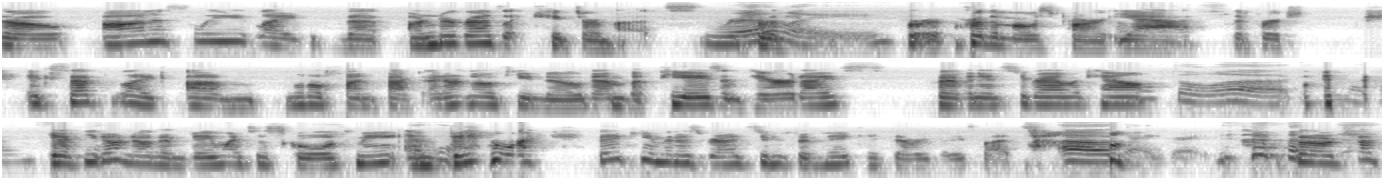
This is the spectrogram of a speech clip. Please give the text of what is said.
So honestly, like the undergrads like kicked our butts. For, Really? for, for the most part, Oh, yeah. The first, except like um, little fun fact. I don't know if you know them, but PAs in Paradise who have an Instagram I'll account. have to look. Yeah, if you don't know them, they went to school with me, and Okay. they were they came in as grad students, and they kicked everybody's butts. Oh, okay, great. so except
